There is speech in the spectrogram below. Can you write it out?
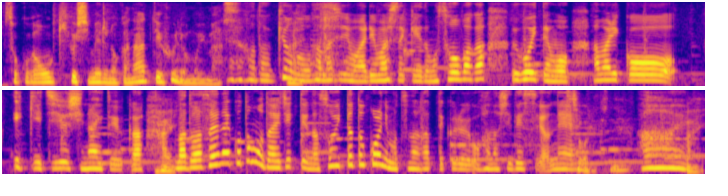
そこが大きく占めるのかなっていうふうに思いますなる。ほど今日のお話にもありましたけれども、相場が動いてもあまりこう一喜一憂しないというか、はい惑わされないことも大事っていうのはそういったところにもつながってくるお話ですよね。そうですね。はいはいあ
